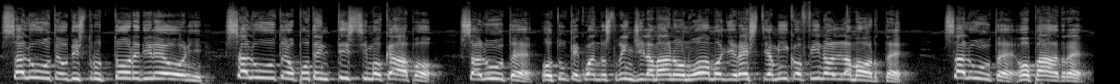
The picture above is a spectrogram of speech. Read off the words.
Salute, o distruttore di leoni! Salute, o potentissimo capo! Salute, o tu che quando stringi la mano a un uomo gli resti amico fino alla morte. Salute, o padre.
